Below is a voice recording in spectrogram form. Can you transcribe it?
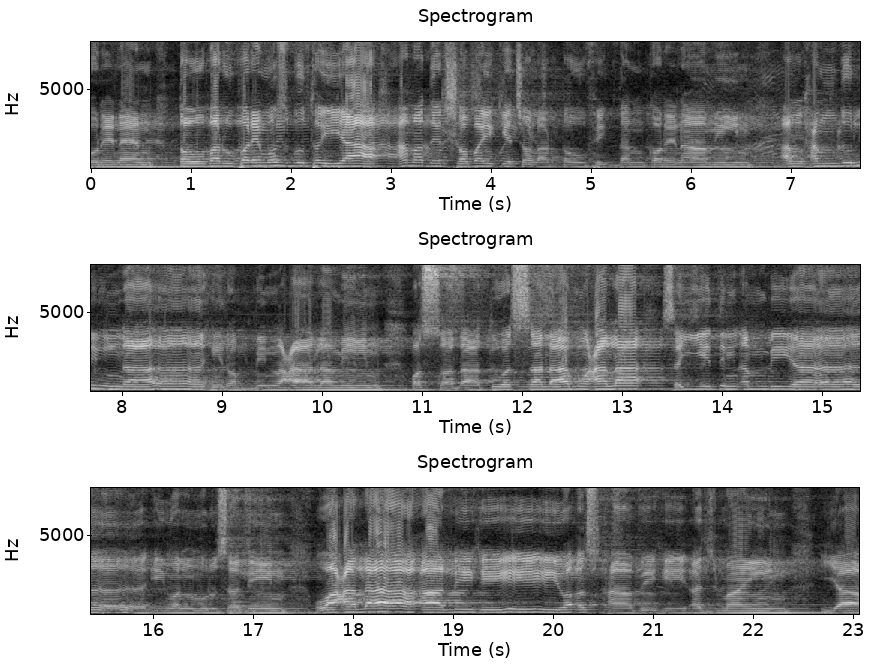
করে নেন তওবার উপরে মজবুত হইয়া আমাদের সবাইকে চলার তৌফিক দান করেন আমিন আলহামদুলিল্লাহি রাব্বিল আলামিন والصلاة والسلام على سيد الأنبياء والمرسلين وعلى آله وأصحابه أجمعين يا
